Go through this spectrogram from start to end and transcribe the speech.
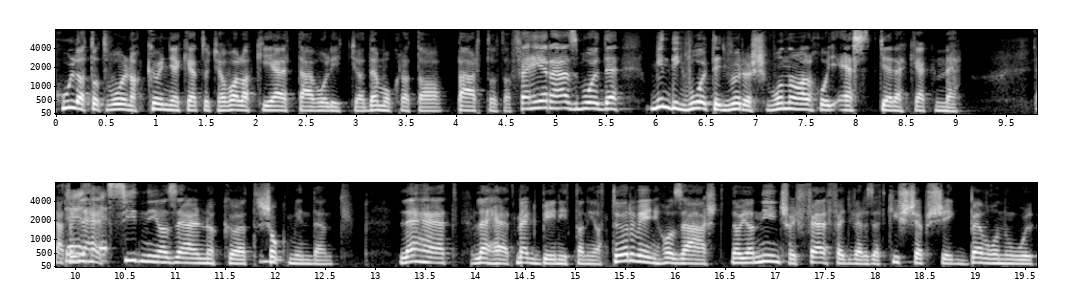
hullatott volna könnyeket, hogyha valaki eltávolítja a demokrata pártot a Fehérházból, de mindig volt egy vörös vonal, hogy ezt gyerekek ne. Tehát, de hogy lehet e... szidni az elnököt, sok mindent lehet, lehet megbénítani a törvényhozást, de olyan nincs, hogy felfegyverzett kisebbség bevonul,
